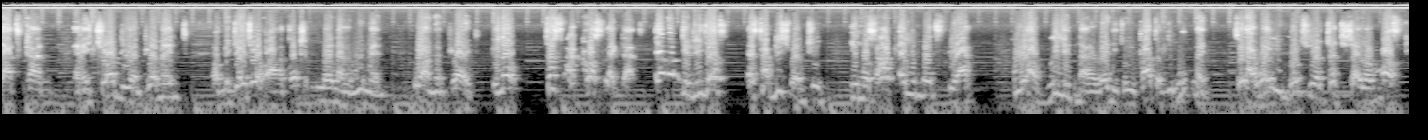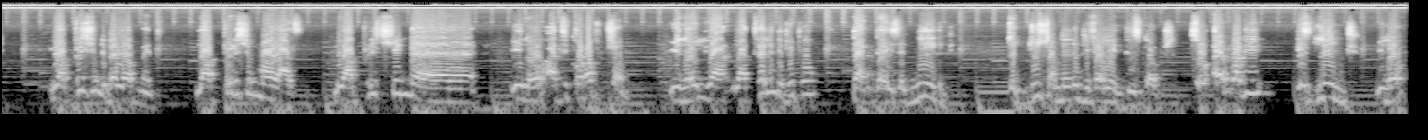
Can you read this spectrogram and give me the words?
that can ensure the employment of majority of our countrymen and women who are employed. You know, just across like that. Even the religious establishment too, you must have elements there who are willing and ready to be part of the movement. So that when you go to your church or your mosque, you are preaching development, you are preaching morals, you are preaching, uh, you know, anti-corruption. You know, you are, you are telling the people that there is a need to do something differently in this country. So everybody is linked, you know,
